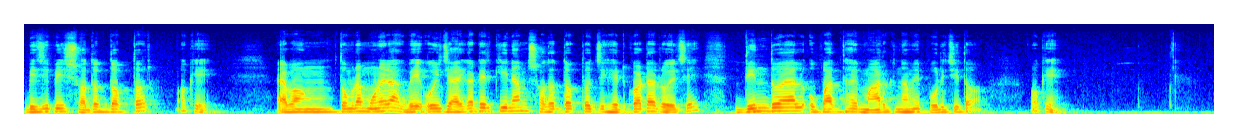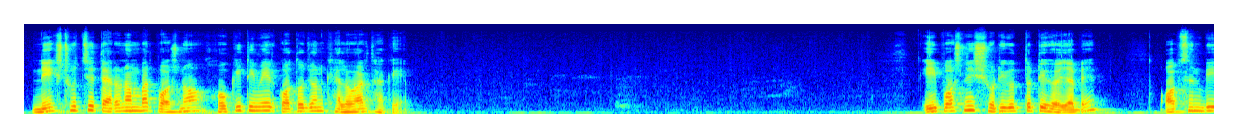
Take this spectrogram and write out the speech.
বিজেপির সদর দপ্তর। ওকে এবং তোমরা মনে রাখবে ওই জায়গাটির কী নাম? সদর দপ্তর যে হেডকোয়ার্টার রয়েছে, দীনদয়াল উপাধ্যায় মার্গ নামে পরিচিত। ওকে নেক্সট হচ্ছে তেরো নম্বর প্রশ্ন হকি টিমের কতজন খেলোয়াড় থাকে? এই প্রশ্নের সঠিক উত্তরটি হয়ে যাবে অপশান বি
